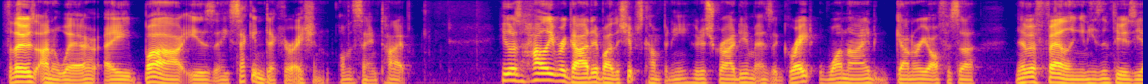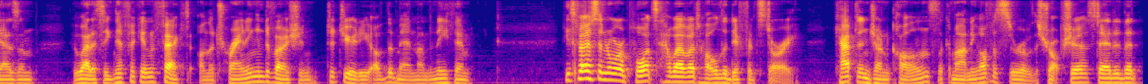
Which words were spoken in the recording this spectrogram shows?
For those unaware, a bar is a second decoration of the same type. He was highly regarded by the ship's company, who described him as a great one eyed gunnery officer, never failing in his enthusiasm, who had a significant effect on the training and devotion to duty of the men underneath him. His personal reports, however, told a different story. Captain John Collins, the commanding officer of the Shropshire, stated that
